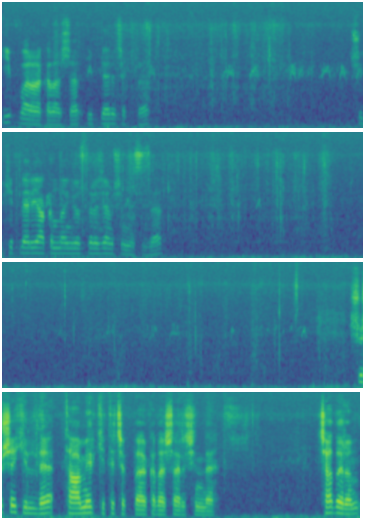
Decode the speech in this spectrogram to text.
İp var arkadaşlar. İpleri çıktı. Şu kitleri yakından göstereceğim şimdi size. Şu şekilde tamir kiti çıktı arkadaşlar içinde. Çadırın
